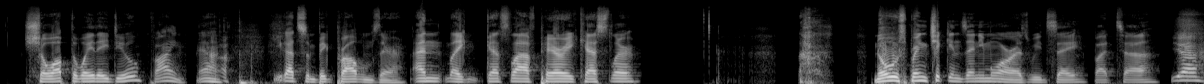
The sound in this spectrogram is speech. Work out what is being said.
show up the way they do. Fine, yeah, you got some big problems there. And like Getzlaf, Perry, Kesler. No spring chickens anymore, as we'd say. But uh, yeah.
